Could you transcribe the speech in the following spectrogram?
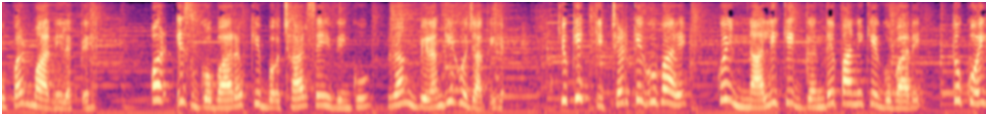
ऊपर मारने लगते हैं और इस गुब्बारों की बौछार से रिंकू रंग बिरंगी हो जाती है। क्योंकि किचड़ के गुब्बारे, कोई नाली के गंदे पानी के गुब्बारे तो कोई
